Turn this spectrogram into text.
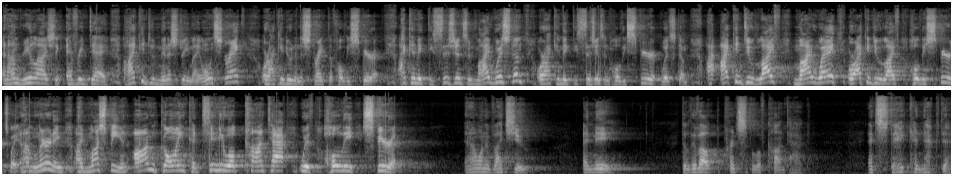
And I'm realizing every day I can do ministry in my own strength, or I can do it in the strength of Holy Spirit. I can make decisions in my wisdom, or I can make decisions in Holy Spirit wisdom. I, I can do life my way, or I can do life Holy Spirit's way. And I'm learning I must be in ongoing, continual contact with Holy Spirit. And I want to invite you and me to live out the principle of contact and stay connected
